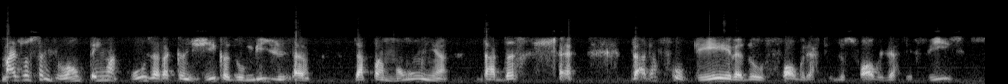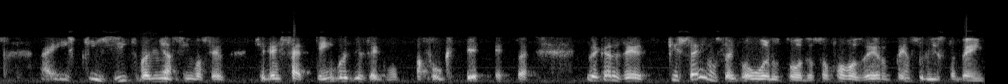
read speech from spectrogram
Mas o São João tem uma coisa da canjica, do milho, da, da pamonha, da dança, da, da fogueira, do fogo de, dos fogos de artifício. É esquisito para mim assim você chegar em setembro e dizer que vou para fogueira. Eu quero dizer, que sei não sei o ano todo, eu sou forrozeiro, penso nisso também.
